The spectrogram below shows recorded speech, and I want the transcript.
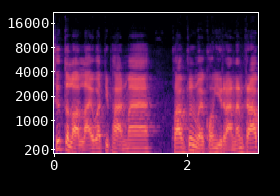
ซึ่งตลอดหลายวันที่ผ่านมา ความเคลื่อนไหวของอิหร่านนั้นครับ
